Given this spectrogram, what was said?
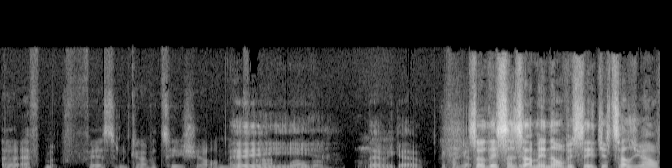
uh, F. McPherson can have a t-shirt on me for that. Well done. there we go. If I get So them- this if is, do I mean, obviously it just tells you how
